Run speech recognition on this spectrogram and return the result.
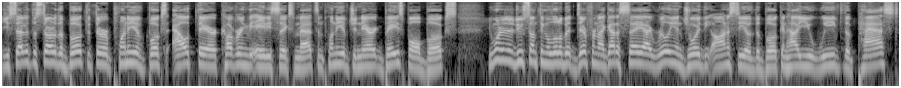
You said at the start of the book that there are plenty of books out there covering the 86 Mets and plenty of generic baseball books. You wanted to do something a little bit different. I got to say, I really enjoyed the honesty of the book and how you weaved the past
